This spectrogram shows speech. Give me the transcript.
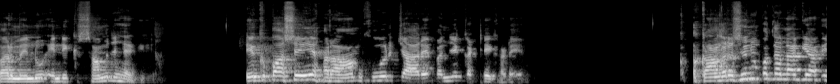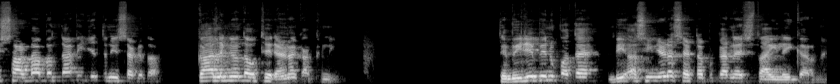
ਪਰ ਮੈਨੂੰ ਇੰਨੀ ਕੁ ਸਮਝ ਹੈਗੀ ਆ। ਇੱਕ ਪਾਸੇ ਇਹ ਹਰਾਮਖੋਰ ਚਾਰੇ ਪੰਜੇ ਇਕੱਠੇ ਖੜੇ ਆ। ਕਾਂਗਰਸ ਨੂੰ ਪਤਾ ਲੱਗ ਗਿਆ ਵੀ ਸਾਡਾ ਬੰਦਾ ਵੀ ਜਿੱਤ ਨਹੀਂ ਸਕਦਾ। ਕਾਲੀਆਂ ਦਾ ਉੱਥੇ ਰਹਿਣਾ ਕੱਖ ਨਹੀਂ। ਤੇ ਬੀਜੇਪੀ ਨੂੰ ਪਤਾ ਹੈ ਵੀ ਅਸੀਂ ਜਿਹੜਾ ਸੈਟਅਪ ਕਰਨਾ ਹੈ ਸਥਾਈ ਲਈ ਕਰਨਾ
